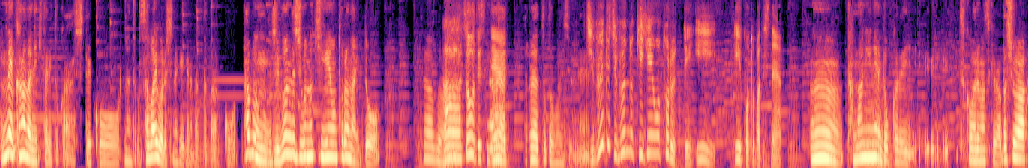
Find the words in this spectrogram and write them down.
ね、カナダに来たりとかして、こう、なんていうか、サバイバルしなきゃいけなかったから、こう、多分自分で自分の機嫌を取らないと、多分、ああ、そうですね。ダメだったと思うんですよね。自分で自分の機嫌を取るっていい、いい言葉ですね。うん。たまにね、うんどっかでえー使われますけど、私は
